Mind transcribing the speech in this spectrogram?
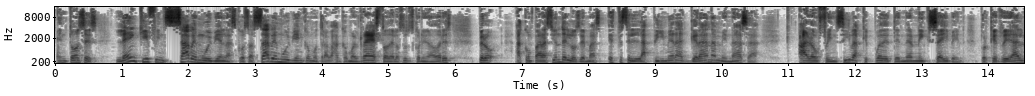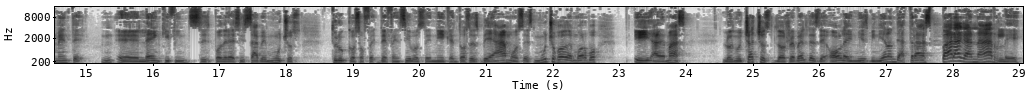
Entonces, Lane Kiffin sabe muy bien las cosas, sabe muy bien cómo trabaja, como el resto de los otros coordinadores, pero a comparación de los demás, esta es la primera gran amenaza a la ofensiva que puede tener Nick Saban, porque realmente eh, Lane Kiffin, se podría decir, sabe muchos trucos defensivos de Nick. Entonces, veamos, es mucho juego de morbo y además los muchachos, los rebeldes de All Miss vinieron de atrás para ganarle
